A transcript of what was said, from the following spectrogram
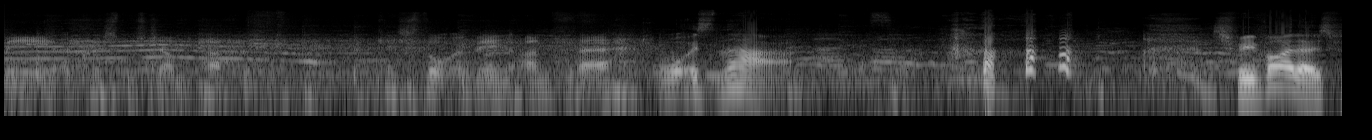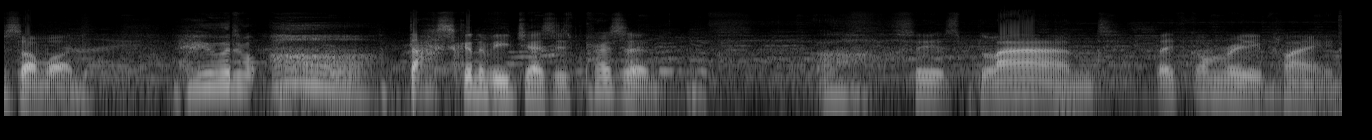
me a Christmas jumper. In case you thought we were being unfair. What is that? Should we buy those for someone? Who would? Oh, that's going to be Jez's present. Oh, see, it's bland. They've gone really plain.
